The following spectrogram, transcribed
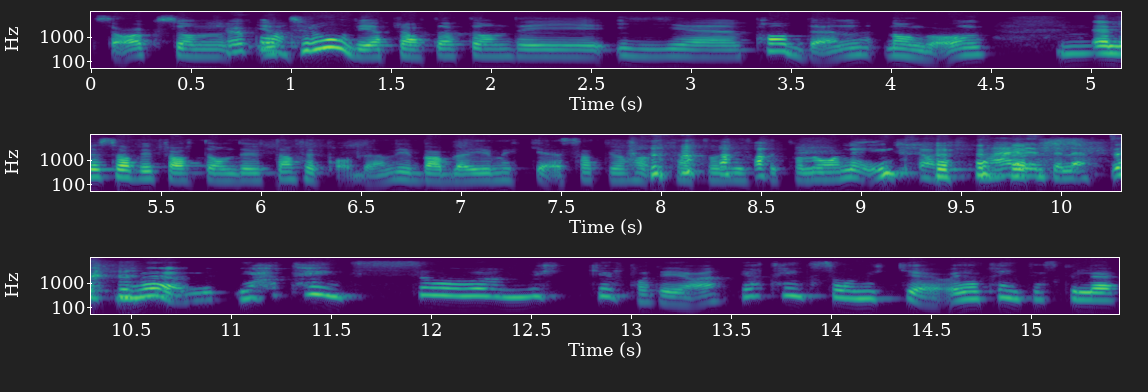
sak som på. jag tror vi har pratat om det i, i eh, podden någon gång. Mm. Eller så har vi pratat om det utanför podden. Vi babblar ju mycket så att jag har kan få hålla ordning. Klart, det här är inte lätt. Men jag har tänkt så mycket på det. Jag har tänkt så mycket och jag tänkte jag skulle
